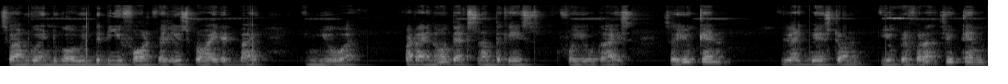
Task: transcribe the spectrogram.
So I'm going to go with the default values provided by UI but I know that's not the case for you guys. So you can like based on your preference you can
